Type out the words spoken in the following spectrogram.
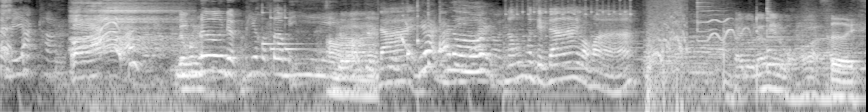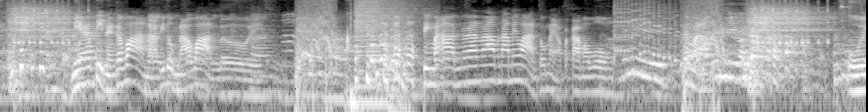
แต่ไม่อยากทำ นิดนึงเดี๋ยวพี่เขาเติมอีก เดี๋ยวเราจะได้เนี่ยได้เลย น้องมันเจ็บได้บอกหมาไปดูเรื่องเมียหลวงเขาก่อนนะเคยเนี่ยติดนั้นก็หวานนะพี่ดุมหน้าหวานเลย จริงไหมอะหน้าหน้าหน้าไม่หวานตรงไหนเอาปากกามาวงใช่ไหมอุ้ย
